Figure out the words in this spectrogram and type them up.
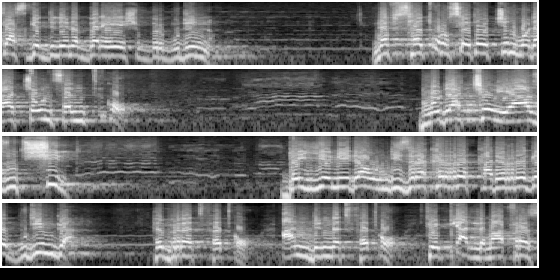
ሲያስገድል የነበረ ይሄ የሽብር ቡድን ነው። ነፍሰ ጡር ሴቶችን ሆዳቸውን ሰንጥቆ በሆዳቸው የያዙት ሺልድ በየሜዳው እንዲዝረከረክ ካደረገ ቡድን ጋር ህብረት ፈጥሮ አንድነት ፈጥሮ ኢትዮጵያን ለማፍረስ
